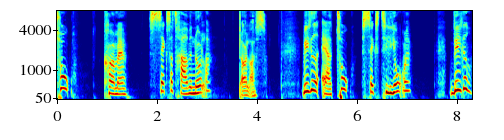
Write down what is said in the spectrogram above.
2,36 nuller dollars. Hvilket er 2 sextillioner, hvilket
